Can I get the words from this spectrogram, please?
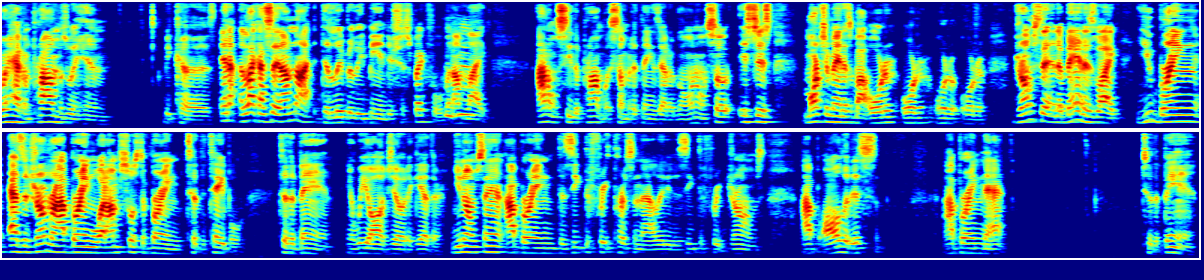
we're having problems with him because, and like I said, I'm not deliberately being disrespectful, but I'm mm-hmm. like, I don't see the problem with some of the things that are going on. So it's just marching band is about order, order, order, order. Drum set in the band is like you bring as a drummer, I bring what I'm supposed to bring to the table, to the band, and we all gel together. You know what I'm saying? I bring the Zeke the Freak personality, the Zeke the Freak drums. I, all of this, I bring that to the band.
